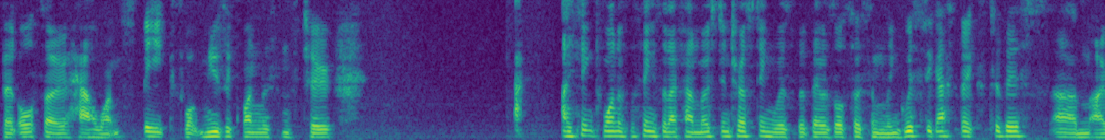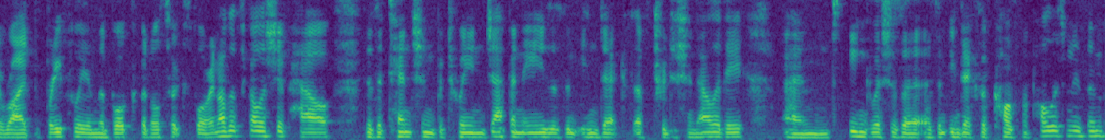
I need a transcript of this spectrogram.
but also how one speaks, what music one listens to, I think one of the things that I found most interesting was that there was also some linguistic aspects to this. Um, I write briefly in the book, but also explore in other scholarship how there's a tension between Japanese as an index of traditionality and English as, a, as an index of cosmopolitanism.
